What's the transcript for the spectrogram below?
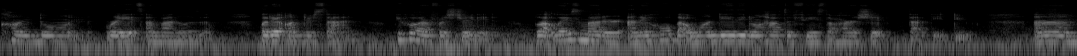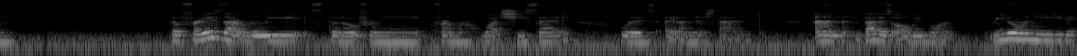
condone riots and vandalism but I understand people are frustrated Black Lives Matter and I hope that one day they don't have to face the hardship that they do um the phrase that really stood out for me from what she said was I understand. And that is all we want. We don't need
